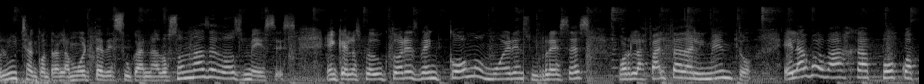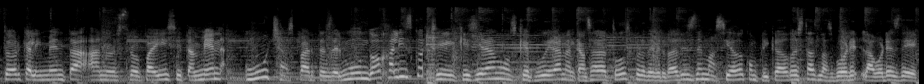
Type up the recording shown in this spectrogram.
luchan contra la muerte de su ganado. Son más de dos meses en que los productores ven cómo mueren sus reses por la falta de alimento. El agua baja, poco actor que alimenta a nuestro país y también muchas partes del mundo. Jalisco, si quisiéramos que pudieran alcanzar a todos, pero de verdad es demasiado complicado estas labores de,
